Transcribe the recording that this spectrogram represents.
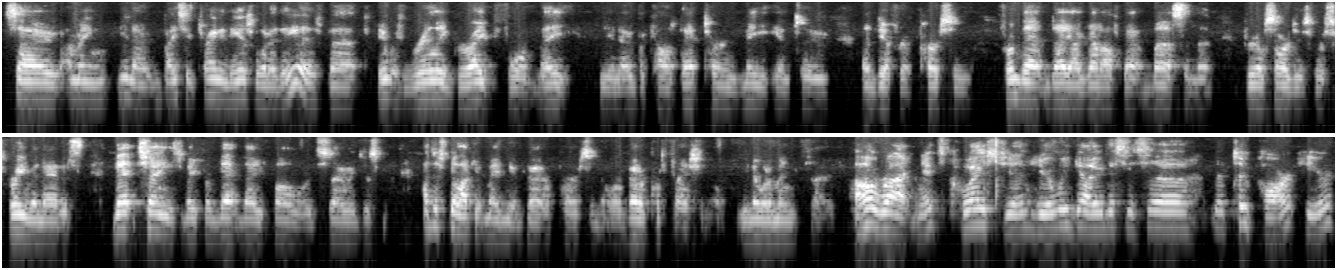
So, I mean, you know, basic training is what it is, but it was really great for me, you know, because that turned me into a different person. From that day, I got off that bus and the drill sergeants were screaming at us. That changed me from that day forward. So it just I just feel like it made me a better person or a better professional. You know what I mean? So, all right, next question. Here we go. This is uh, the two part here.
